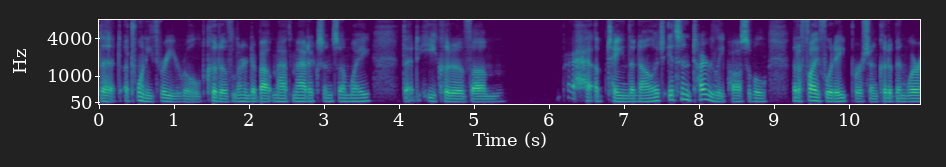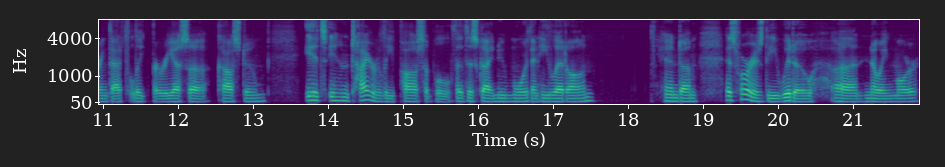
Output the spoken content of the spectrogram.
that a 23 year old could have learned about mathematics in some way, that he could have um, the knowledge. It's entirely possible that a 5 foot 8 person could have been wearing that Lake Berryessa costume. It's entirely possible that this guy knew more than he let on. And um, as far as the widow uh, knowing more,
